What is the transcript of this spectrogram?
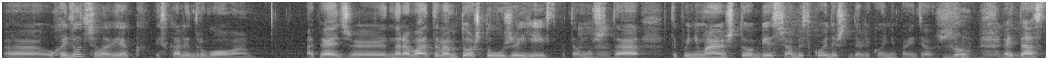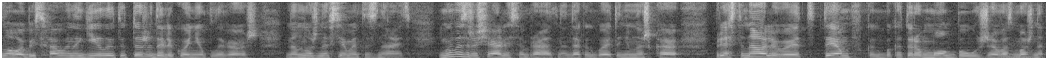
э, уходил человек, искали другого. Опять же, нарабатываем то, что уже есть, потому что ты понимаешь, что без шабы койдыш ты далеко не пойдешь. Да. Это основа. Без хавы нагилы ты тоже далеко не уплывешь. Нам нужно всем это знать. И мы возвращались обратно, да, как бы это немножко приостанавливает темп, как бы, который мог бы уже, возможно.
